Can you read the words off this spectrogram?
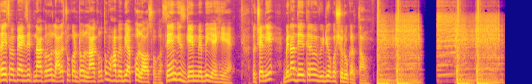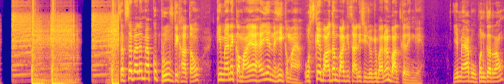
सही समय पे एग्जिट ना करो, लालच को कंट्रोल ना करो तो वहाँ पे भी आपको लॉस होगा। सेम इस गेम में भी यही है। तो चलिए, बिना देर करे मैं वीडियो को शुरू करता हूँ। सबसे पहले मैं आपको प्रूफ दिखाता हूँ कि मैंने कमाया है या नहीं कमाया। उसके बाद हम बाकी सारी चीज़ों के बारे में बात करेंगे। ये मैं ऐप ओपन कर रहा हूँ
